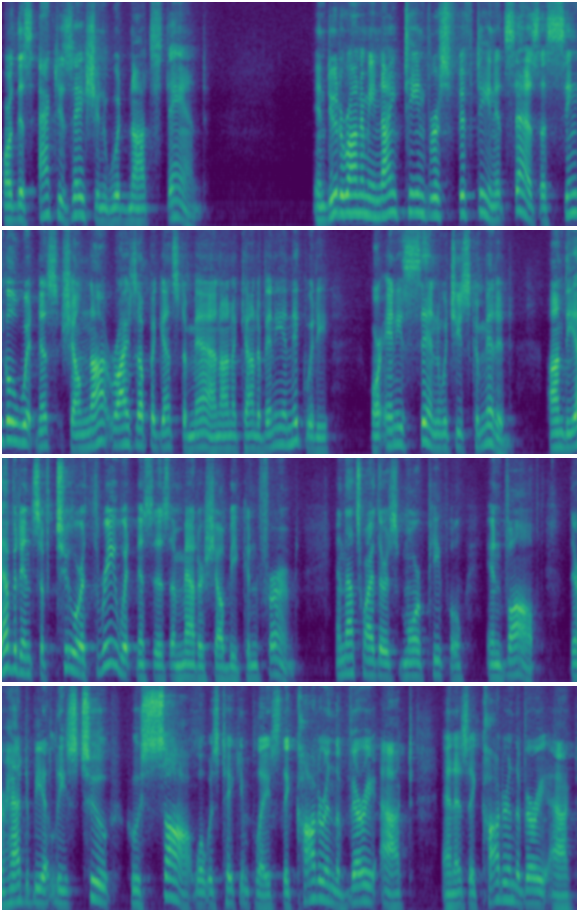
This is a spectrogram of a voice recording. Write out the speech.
or this accusation would not stand. In Deuteronomy 19, verse 15, it says, A single witness shall not rise up against a man on account of any iniquity or any sin which he's committed. On the evidence of two or three witnesses, a matter shall be confirmed. And that's why there's more people involved. There had to be at least two who saw what was taking place. They caught her in the very act, and as they caught her in the very act,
